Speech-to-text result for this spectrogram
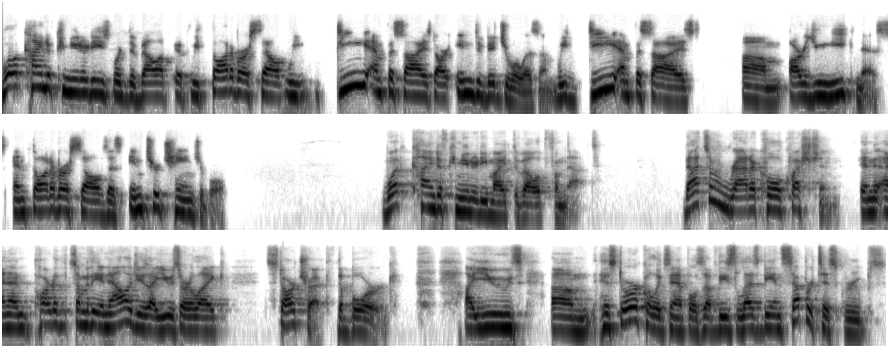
what kind of communities would develop if we thought of ourselves we de-emphasized our individualism we de-emphasized um, our uniqueness and thought of ourselves as interchangeable what kind of community might develop from that? That's a radical question. And, and part of some of the analogies I use are like Star Trek, the Borg. I use um, historical examples of these lesbian separatist groups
